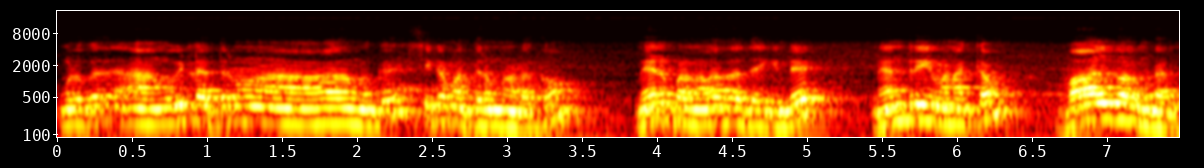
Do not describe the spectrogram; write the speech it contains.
உங்களுக்கு வந்து உங்கள் வீட்டில் திருமணம் ஆகாதவங்களுக்கு சீக்கிரமாக திருமணம் நடக்கும். மேலும் பல நல்லதாக தெரிவிக்கின்றேன். நன்றி வணக்கம். வாழ்க வளமுடன்.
